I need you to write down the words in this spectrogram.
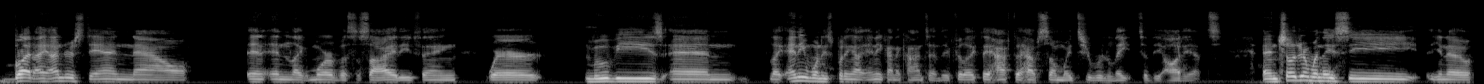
but i understand now in, in like more of a society thing where movies and like anyone who's putting out any kind of content they feel like they have to have some way to relate to the audience and children when they see you know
